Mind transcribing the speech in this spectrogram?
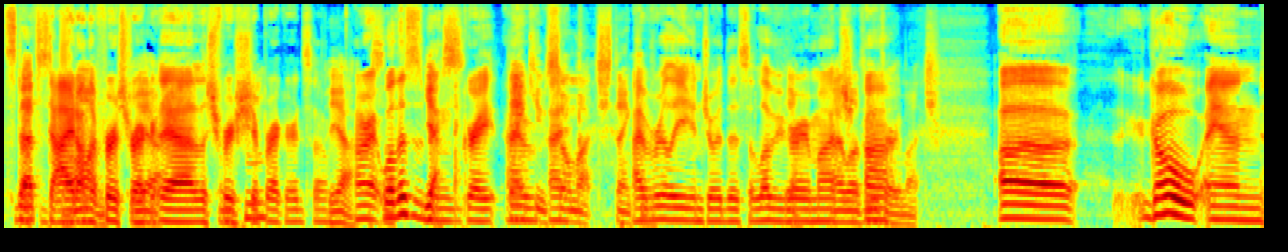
stuff That's died on the first record. Yeah. Yeah, the sh- 1st ship record. So Yeah, All right. so- well, this has yes. been great. thank I've- you so I- much. Thank you. I've really enjoyed this. I love you Yeah, very much. I love you Uh, very much. Uh, go and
